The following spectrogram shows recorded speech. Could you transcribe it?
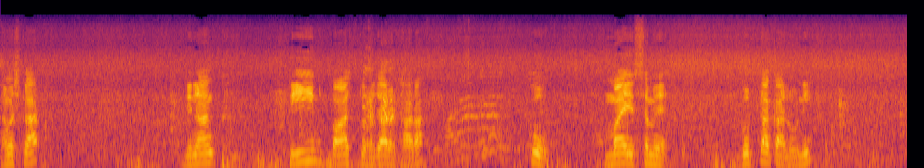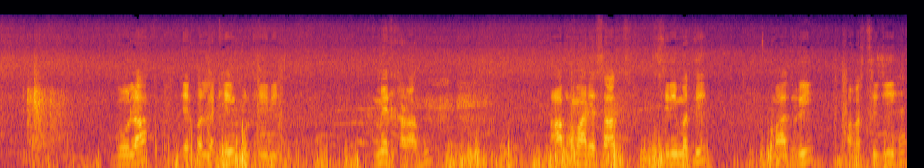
नमस्कार। दिनांक तीन पाँच दो हज़ार अठारह को मैं इस समय गुप्ता कॉलोनी, गोला, जनपद लखीमपुर खीरी में खड़ा हूँ। आप हमारे साथ श्रीमती माधुरी अवस्थी जी हैं।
